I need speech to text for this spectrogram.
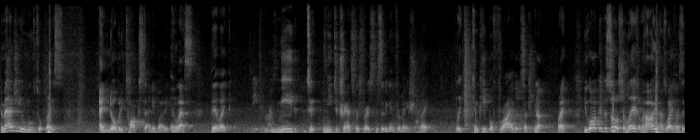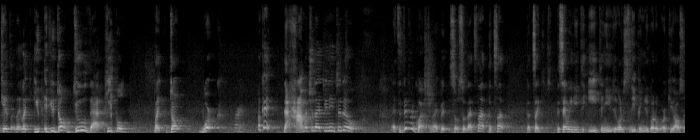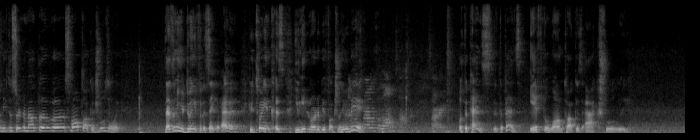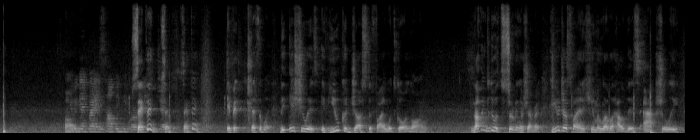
imagine you move to a place and nobody talks to anybody unless they like Need to need to transfer very specific information, right? Like, can people thrive in such? No, right? You walk into shul, Shem Lechem, how are you? How's wife? How's the kids? Like, like you, if you don't do that, people like don't work. Right. Okay, now how much of that do you need to do? That's a different question, right? But so so that's not that's not that's like the same way you need to eat and you need to go to sleep and you need to go to work. You also need a certain amount of uh, small talk and schmoozing. Like, that doesn't mean you're doing it for the sake of heaven. You're doing it because you need in order to be a functional human being. What's wrong with a long talk? Sorry. Well, it depends. It depends. If the long talk is actually um, Giving advice, helping people. same thing, same thing, same thing. If it that's the point. The issue is if you could justify what's going on, nothing to do with serving Hashem, right? Can you justify on a human level how this actually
